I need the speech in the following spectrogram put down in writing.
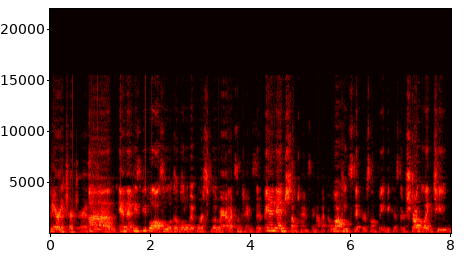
very treacherous. Um, and that these people also look a little bit worse for the wear. Like sometimes they're bandaged, sometimes they have like a walking stick or something because they're struggling to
